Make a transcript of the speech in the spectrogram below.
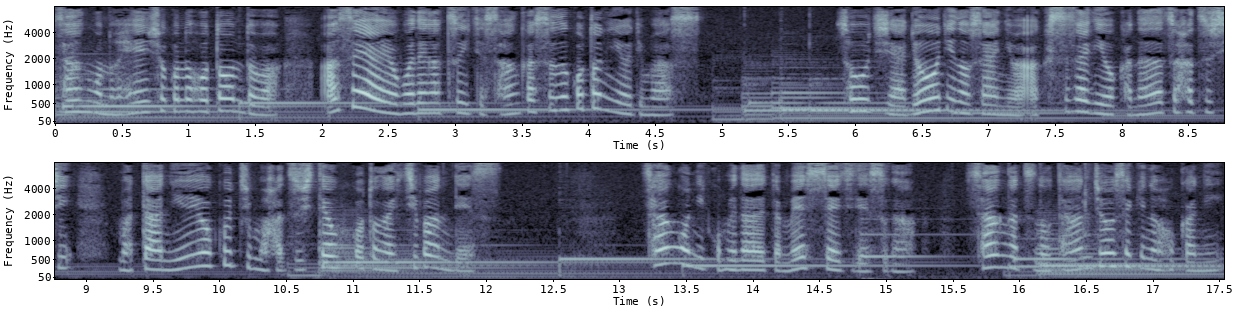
サンゴの変色のほとんどは汗や汚れがついて酸化することによります。掃除や料理の際にはアクセサリーを必ず外しまた入浴時も外しておくことが一番です。サンゴに込められたメッセージですが3月の誕生石の他に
